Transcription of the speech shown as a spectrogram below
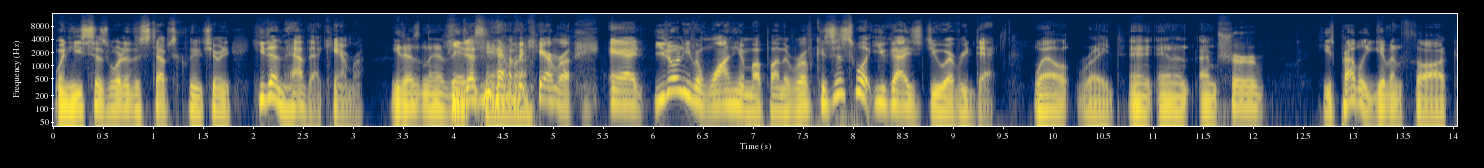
when he says, "What are the steps to clean chimney?" He doesn't have that camera. He doesn't have He doesn't have the camera, and you don't even want him up on the roof because this is what you guys do every day. Well, right. And, and I'm sure he's probably given thought,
